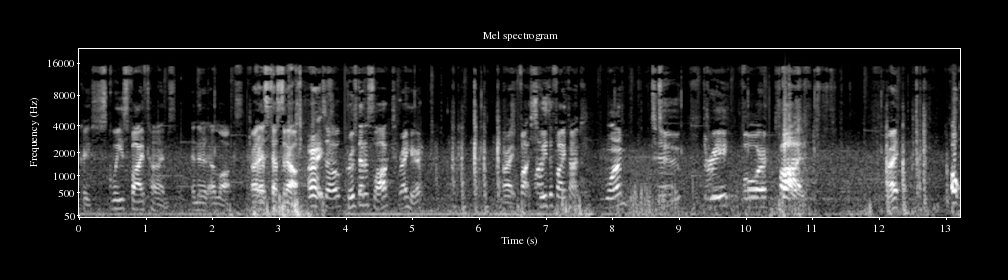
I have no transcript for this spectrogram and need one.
Okay, squeeze five times and then it unlocks. All right, let's test it out. All right, so proof that it's locked right here. All right, five, squeeze it five times. One, two, three, four, five. Right. Oh.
